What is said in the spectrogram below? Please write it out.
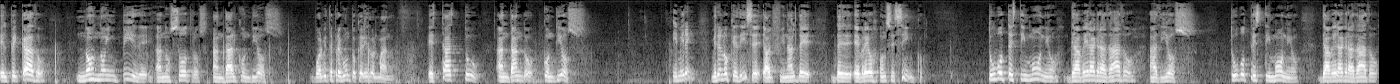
El pecado no nos impide a nosotros andar con Dios. Vuelvo y te pregunto, querido hermano, ¿estás tú andando con Dios? Y miren, miren lo que dice al final de, de Hebreos 11:5. Tuvo testimonio de haber agradado a Dios tuvo testimonio de haber agradado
